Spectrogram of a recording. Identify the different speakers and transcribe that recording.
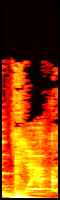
Speaker 1: What?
